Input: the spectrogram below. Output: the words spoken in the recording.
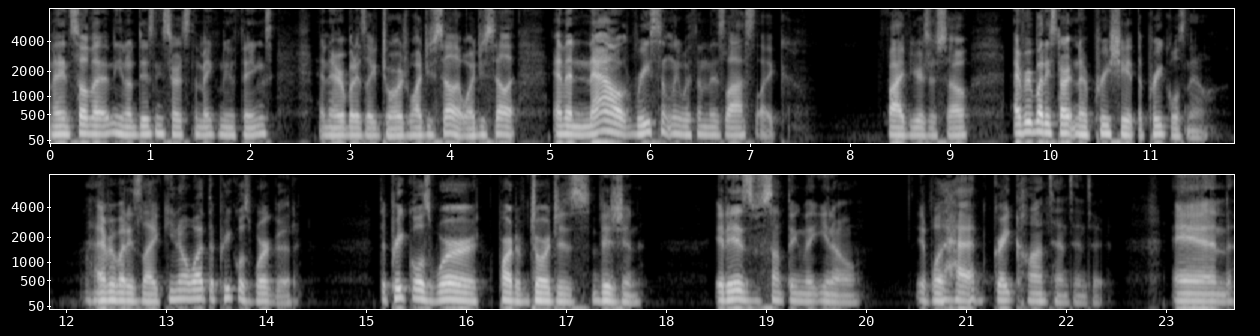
And so then, you know, Disney starts to make new things and everybody's like, George, why'd you sell it? Why'd you sell it? And then now, recently, within this last like five years or so, everybody's starting to appreciate the prequels now. Everybody's like, you know what? The prequels were good. The prequels were part of George's vision. It is something that, you know, it had great content into it. And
